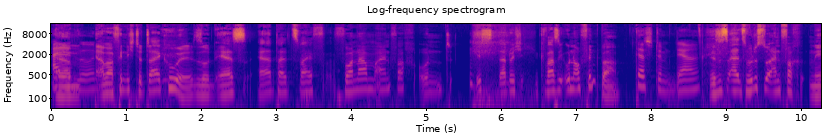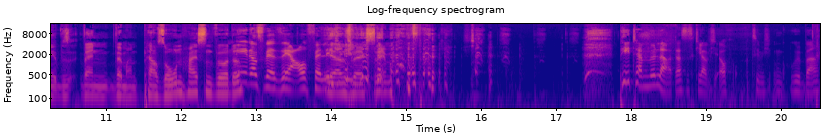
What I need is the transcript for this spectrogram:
Also, ähm, aber finde ich total cool. So, er ist, er hat halt zwei Vornamen einfach und ist dadurch quasi unauffindbar. das stimmt, ja. Es ist, als würdest du einfach, nee, wenn, wenn man Person heißen würde. Nee, das wäre sehr auffällig. ja, das wäre extrem. Peter Müller, das ist, glaube ich, auch ziemlich ungoogelbar.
